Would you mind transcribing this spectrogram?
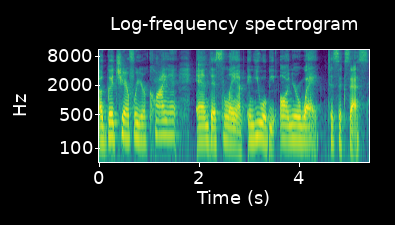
a good chair for your client, and this lamp, and you will be on your way to success.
